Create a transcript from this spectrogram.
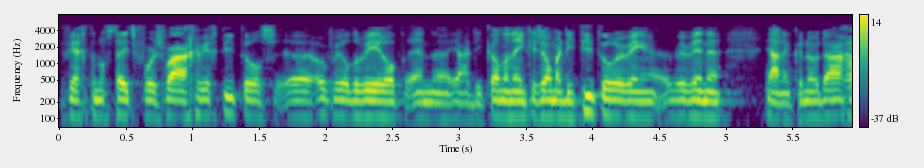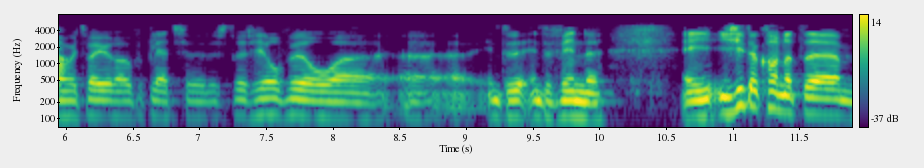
vechten nog steeds voor zwaargewichttitels uh, over heel de wereld. En uh, ja, die kan in één keer zomaar die titel weer winnen. Weer winnen. Ja, dan kunnen we daar gewoon weer twee uur over kletsen. Dus er is heel veel uh, in, te, in te vinden. En je, ziet ook gewoon dat ehm,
